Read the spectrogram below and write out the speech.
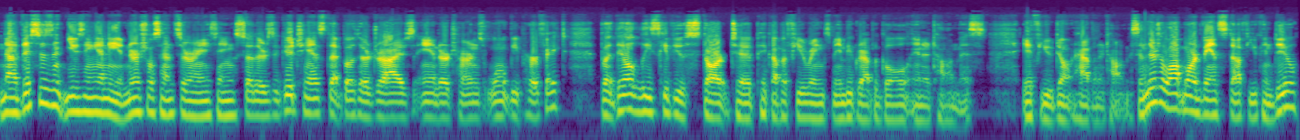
Now this isn't using any inertial sensor or anything, so there's a good chance that both our drives and our turns won't be perfect, but they'll at least give you a start to pick up a few rings, maybe grab a goal in autonomous if you don't have an autonomous. And there's a lot more advanced stuff you can do,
